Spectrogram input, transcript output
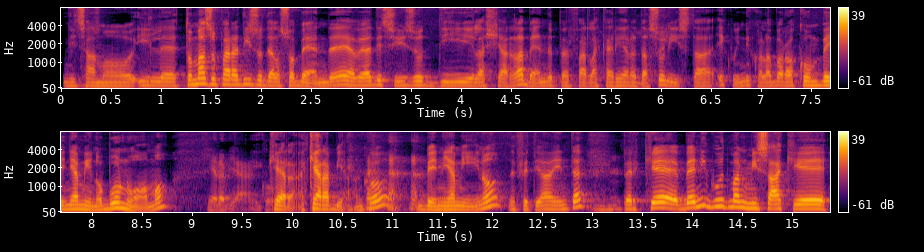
diciamo, il Tommaso Paradiso della sua band e aveva deciso di lasciare la band per fare la carriera da solista e quindi collaborò con Beniamino Buonuomo, Che era bianco. che era, che era bianco, Beniamino, effettivamente, perché Benny Goodman mi sa che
